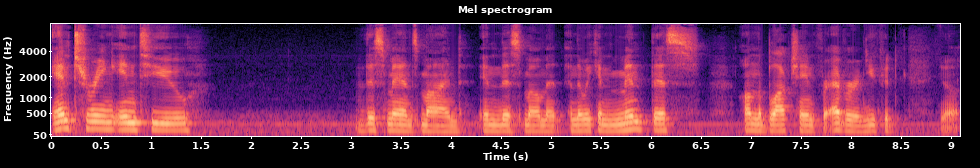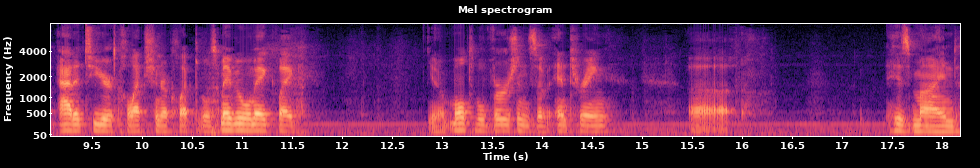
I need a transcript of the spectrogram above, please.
entering into this man's mind in this moment and then we can mint this on the blockchain forever and you could you know add it to your collection or collectibles. Maybe we'll make like you know multiple versions of entering uh, his mind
